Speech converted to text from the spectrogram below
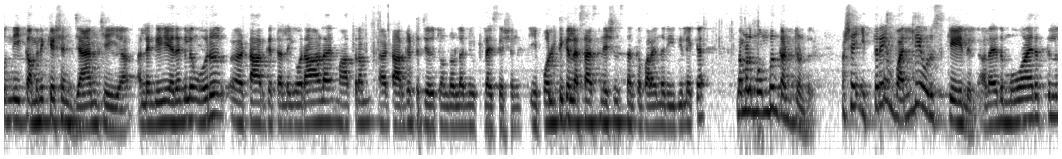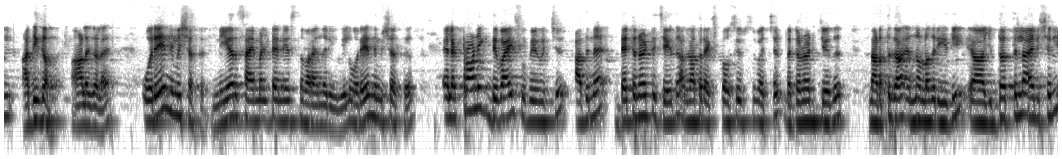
ഒന്ന് ഈ കമ്മ്യൂണിക്കേഷൻ ജാം ചെയ്യുക അല്ലെങ്കിൽ ഏതെങ്കിലും ഒരു ടാർഗറ്റ് അല്ലെങ്കിൽ ഒരാളെ മാത്രം ടാർഗറ്റ് ചെയ്തിട്ടുണ്ടുള്ള ന്യൂട്രലൈസേഷൻ ഈ പൊളിറ്റിക്കൽ അസാസിനേഷൻസ് എന്നൊക്കെ പറയുന്ന രീതിയിലേക്ക് നമ്മൾ മുമ്പും കണ്ടിട്ടുണ്ട്. പക്ഷെ ഇത്രയും വലിയ ഒരു സ്കെയിലിൽ അതായത് മൂവായിരത്തിൽ അധികം ആളുകളെ ഒരേ നിമിഷത്തിൽ നിയർ സൈമൾട്ടേനിയസ് എന്ന് പറയുന്ന രീതിയിൽ ഒരേ നിമിഷത്ത് ഇലക്ട്രോണിക് ഡിവൈസ് ഉപയോഗിച്ച് അതിനെ ഡെറ്റനേറ്റ് ചെയ്ത് അതിനകത്തൊരു എക്സ്പ്ലോസീവ്സ് വെച്ച് ഡെറ്റനേറ്റ് ചെയ്ത് നടത്തുക എന്നുള്ളത് രീതി യുദ്ധത്തിലായാലും ശരി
